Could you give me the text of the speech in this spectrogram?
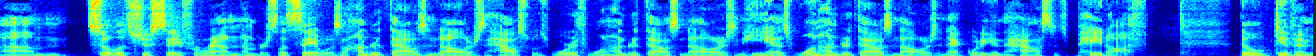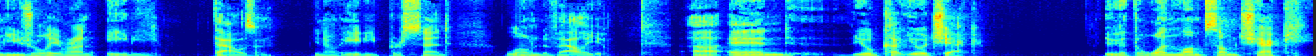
Um, so let's just say for round numbers, let's say it was $100,000. The house was worth $100,000 and he has $100,000 in equity in the house. It's paid off. They'll give him usually around 80,000, you know, 80% loan to value. Uh, and you'll cut you a check. You get the one lump sum check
